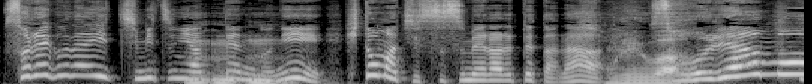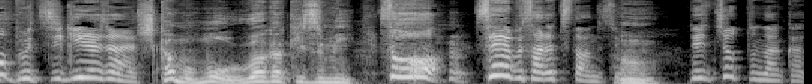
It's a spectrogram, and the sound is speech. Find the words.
それぐらい緻密にやってんのに一町進められてたらそれは。そりゃもうブチギレじゃないですか。しかももう上書き済み。そうセーブされてたんですよ、うん。でちょっとなんか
